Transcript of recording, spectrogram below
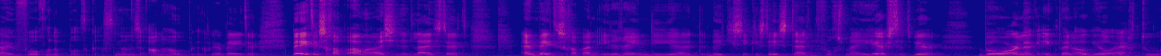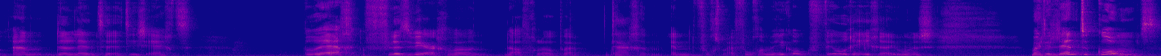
bij een volgende podcast. En dan is Anne hopelijk weer beter. Beterschap Anne als je dit luistert. En beterschap aan iedereen die uh, een beetje ziek is deze tijd. Want volgens mij heerst het weer behoorlijk. Ik ben ook heel erg toe aan de lente. Het is echt blech, flut weer gewoon de afgelopen dagen. En volgens mij volgende week ook veel regen, jongens. Maar de lente komt.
